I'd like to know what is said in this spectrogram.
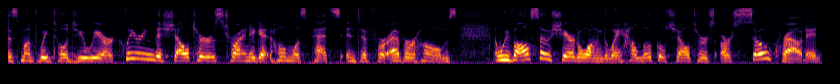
This month we told you we are clearing the shelters, trying to get homeless pets into forever homes. And we've also shared along the way how local shelters are so crowded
